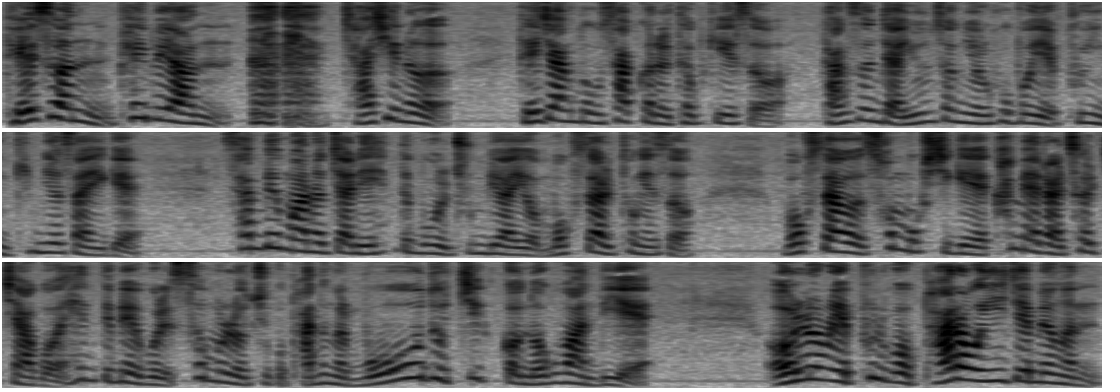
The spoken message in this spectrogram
대선 패배한 자신의 대장동 사건을 덮기 위해서 당선자 윤석열 후보의 부인 김 여사에게 300만 원짜리 핸드백을 준비하여 목사를 통해서 목사의 손목시계에 카메라를 설치하고 핸드백을 선물로 주고 받은 걸 모두 찍고 녹음한 뒤에 언론에 풀고 바로 이재명은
